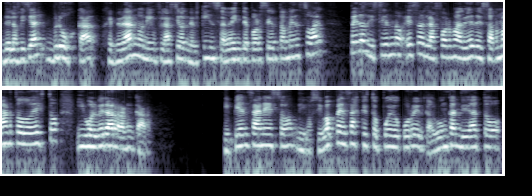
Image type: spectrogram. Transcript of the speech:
del oficial brusca, generando una inflación del 15-20% mensual, pero diciendo esa es la forma de desarmar todo esto y volver a arrancar. Si piensan eso, digo, si vos pensás que esto puede ocurrir, que algún candidato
